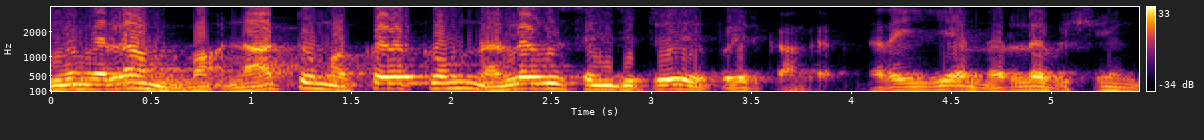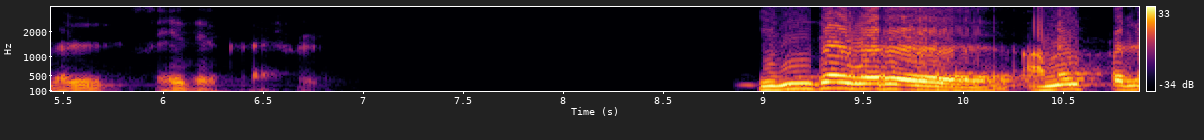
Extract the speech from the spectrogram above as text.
இவங்கெல்லாம் ம- நாட்டு மக்களுக்கும் நல்லது செஞ்சுட்டு போயிருக்காங்க. நிறைய நல்ல விஷயங்கள் செய்திருக்கிறார்கள். இந்த ஒரு அமைப்புல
